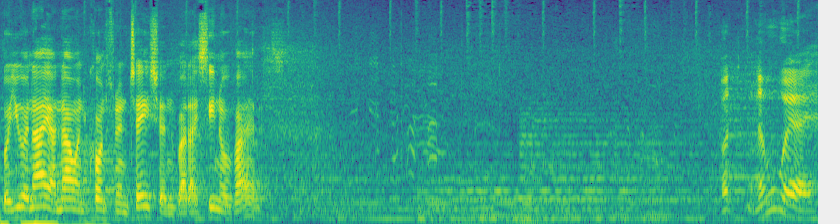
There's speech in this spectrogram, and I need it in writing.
Well, you and I are now in confrontation, but I see no violence. But nowhere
